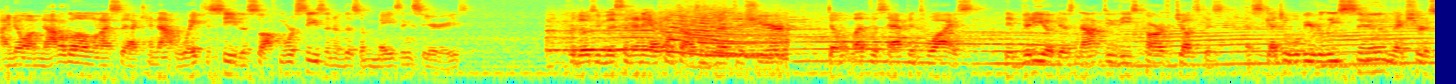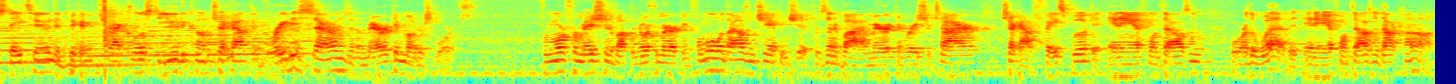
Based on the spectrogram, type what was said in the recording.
I know I'm not alone when I say I cannot wait to see the sophomore season of this amazing series. For those who missed an NAF 1000 event this year, don't let this happen twice. The video does not do these cars justice. A schedule will be released soon. Make sure to stay tuned and pick a track close to you to come check out the greatest sounds in American motorsports. For more information about the North American Formula 1000 Championship presented by American Racer Tire, check out Facebook at NAF1000 or the web at NAF1000.com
